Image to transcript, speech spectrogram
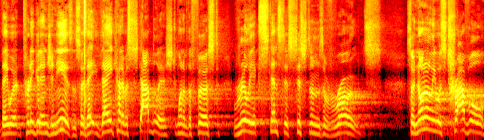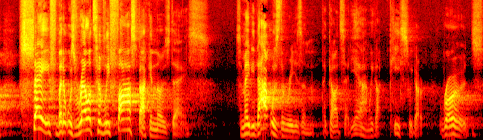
they were pretty good engineers, and so they, they kind of established one of the first really extensive systems of roads. So not only was travel safe, but it was relatively fast back in those days. So maybe that was the reason that God said, Yeah, we got peace, we got roads.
